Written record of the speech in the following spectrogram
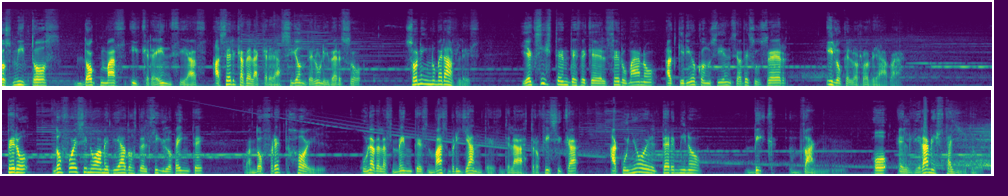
Los mitos, dogmas y creencias acerca de la creación del universo son innumerables y existen desde que el ser humano adquirió conciencia de su ser y lo que lo rodeaba. Pero no fue sino a mediados del siglo XX cuando Fred Hoyle, una de las mentes más brillantes de la astrofísica, acuñó el término Big Bang o el gran estallido.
